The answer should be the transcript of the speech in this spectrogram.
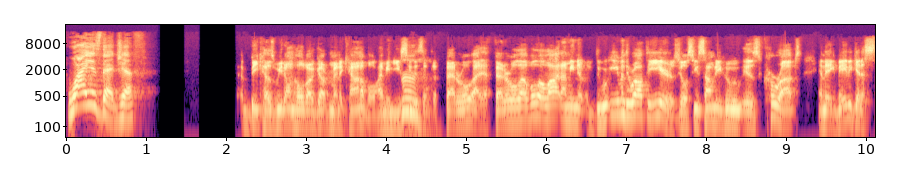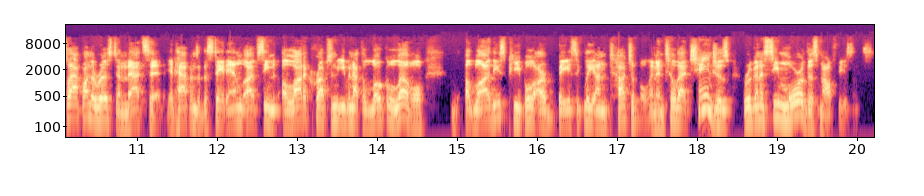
Why is that, Jeff? Because we don't hold our government accountable. I mean, you see hmm. this at the federal at federal level a lot. I mean, even throughout the years, you'll see somebody who is corrupt and they maybe get a slap on the wrist and that's it. It happens at the state and I've seen a lot of corruption even at the local level. A lot of these people are basically untouchable, and until that changes, we're going to see more of this malfeasance.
